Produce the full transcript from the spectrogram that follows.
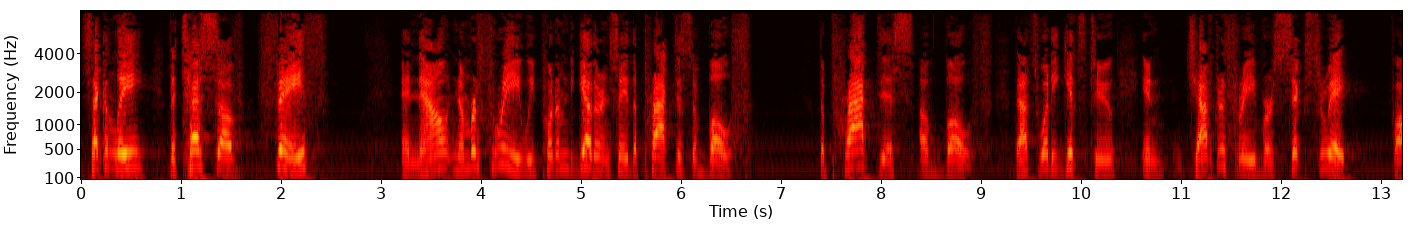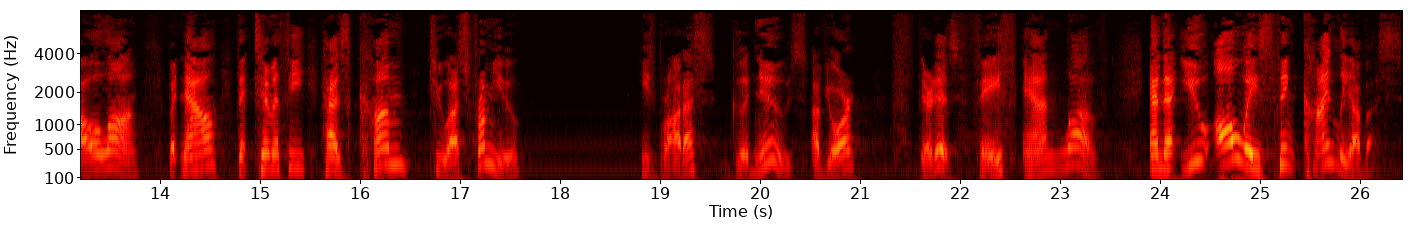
Secondly, the tests of faith. And now, number three, we put them together and say the practice of both. The practice of both. That's what he gets to in chapter 3, verse 6 through 8. Follow along. But now that Timothy has come to us from you, he's brought us good news of your, there it is, faith and love. And that you always think kindly of us,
